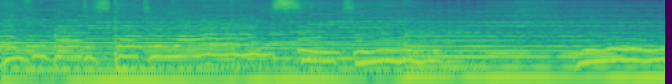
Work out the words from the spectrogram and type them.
Everybody's got to learn sometime. Change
